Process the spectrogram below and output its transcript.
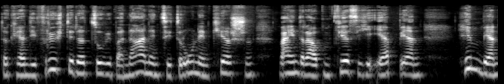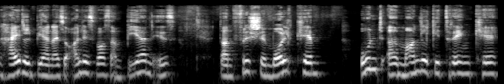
da gehören die Früchte dazu, wie Bananen, Zitronen, Kirschen, Weintrauben, Pfirsiche, Erdbeeren, Himbeeren, Heidelbeeren, also alles, was am Beeren ist. Dann frische Molke und äh, Mandelgetränke,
